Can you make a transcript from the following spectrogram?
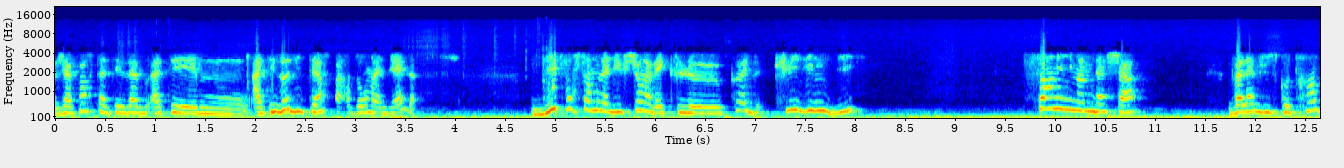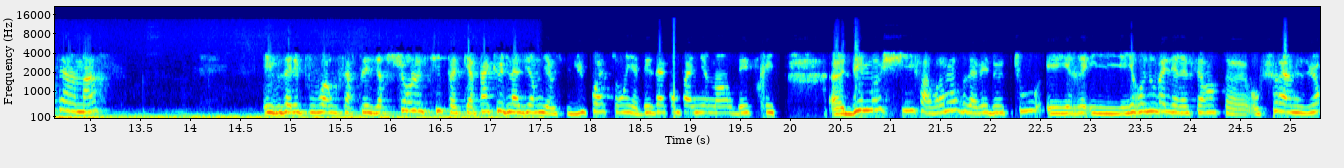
j'apporte à tes, à tes, hum, à tes auditeurs, pardon, Manuel, 10% de réduction avec le code cuisine10, sans minimum d'achat, valable jusqu'au 31 mars. Et vous allez pouvoir vous faire plaisir sur le site parce qu'il n'y a pas que de la viande, il y a aussi du poisson, il y a des accompagnements, des frites, euh, des mochis, enfin vraiment vous avez de tout et ils renouvellent les références euh, au fur et à mesure.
